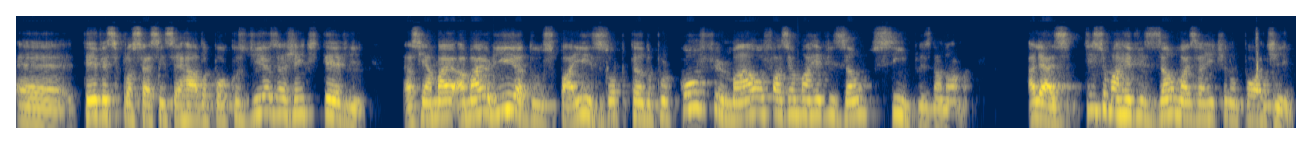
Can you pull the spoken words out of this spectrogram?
é, teve esse processo encerrado há poucos dias, a gente teve, assim, a, ma a maioria dos países optando por confirmar ou fazer uma revisão simples da norma. Aliás, disse uma revisão, mas a gente não pode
